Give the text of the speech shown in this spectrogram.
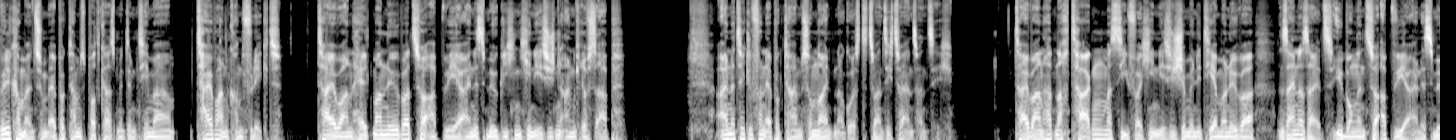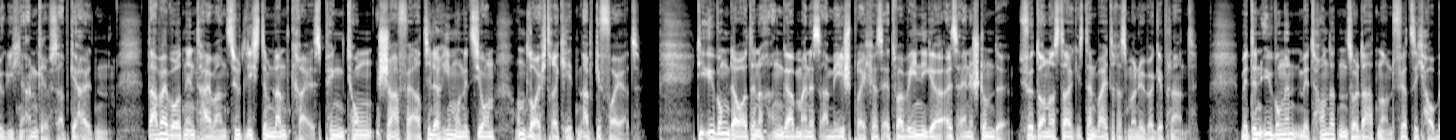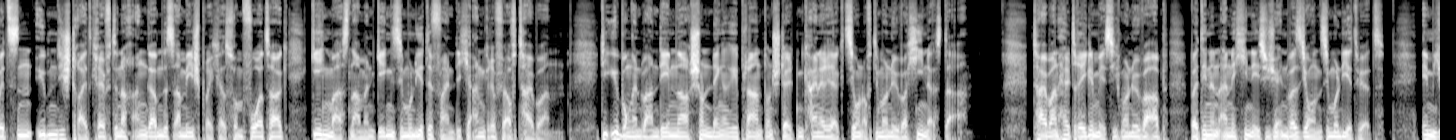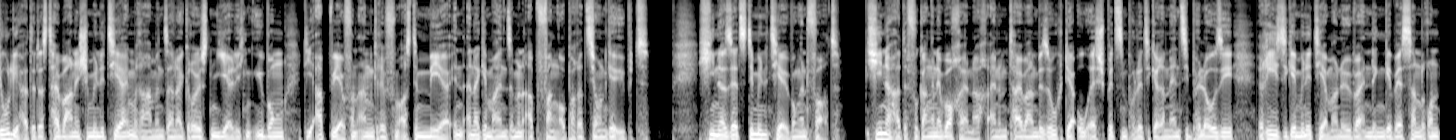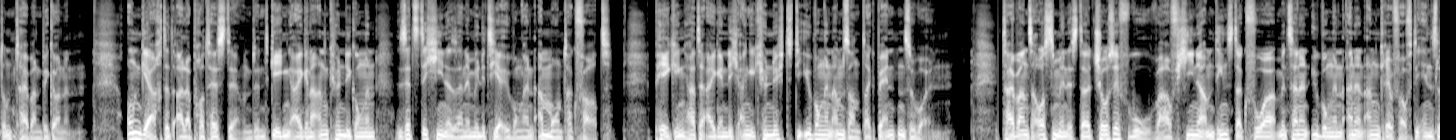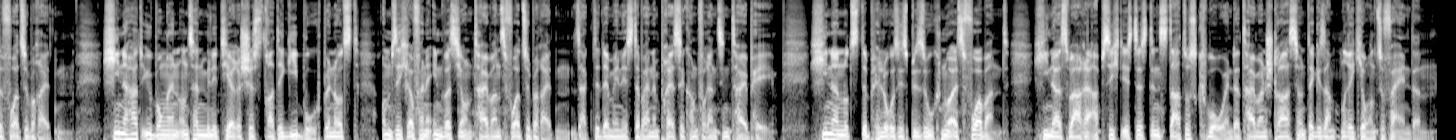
Willkommen zum Epoch Times Podcast mit dem Thema Taiwan-Konflikt. Taiwan hält Manöver zur Abwehr eines möglichen chinesischen Angriffs ab. Ein Artikel von Epoch Times vom 9. August 2022. Taiwan hat nach Tagen massiver chinesischer Militärmanöver seinerseits Übungen zur Abwehr eines möglichen Angriffs abgehalten. Dabei wurden in Taiwans südlichstem Landkreis Pingtung scharfe Artilleriemunition und Leuchtraketen abgefeuert. Die Übung dauerte nach Angaben eines Armeesprechers etwa weniger als eine Stunde. Für Donnerstag ist ein weiteres Manöver geplant. Mit den Übungen mit hunderten Soldaten und 40 Haubitzen üben die Streitkräfte nach Angaben des Armeesprechers vom Vortag Gegenmaßnahmen gegen simulierte feindliche Angriffe auf Taiwan. Die Übungen waren demnach schon länger geplant und stellten keine Reaktion auf die Manöver Chinas dar. Taiwan hält regelmäßig Manöver ab, bei denen eine chinesische Invasion simuliert wird. Im Juli hatte das taiwanische Militär im Rahmen seiner größten jährlichen Übung die Abwehr von Angriffen aus dem Meer in einer gemeinsamen Abfangoperation geübt. China setzt die Militärübungen fort. China hatte vergangene Woche nach einem Taiwan-Besuch der US-Spitzenpolitikerin Nancy Pelosi riesige Militärmanöver in den Gewässern rund um Taiwan begonnen. Ungeachtet aller Proteste und entgegen eigener Ankündigungen setzte China seine Militärübungen am Montag fort. Peking hatte eigentlich angekündigt, die Übungen am Sonntag beenden zu wollen. Taiwans Außenminister Joseph Wu warf China am Dienstag vor, mit seinen Übungen einen Angriff auf die Insel vorzubereiten. China hat Übungen und sein militärisches Strategiebuch benutzt, um sich auf eine Invasion Taiwans vorzubereiten, sagte der Minister bei einer Pressekonferenz in Taipei. China nutzte Pelosis Besuch nur als Vorwand. Chinas wahre Absicht ist es, den Status quo in der Taiwanstraße und der gesamten Region zu verändern.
